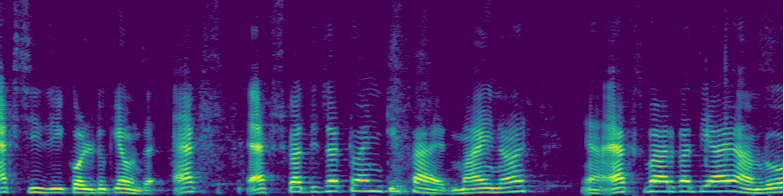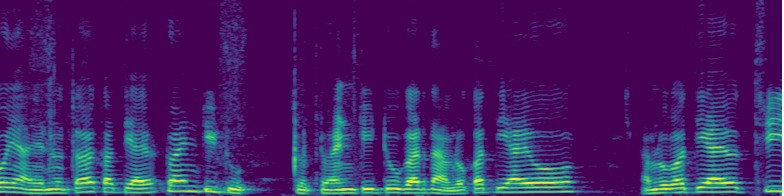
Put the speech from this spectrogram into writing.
एक्स इज इक्वल टु के हुन्छ? एक्स एक्स कति छ? ट्वेन्टी फाइभ माइनस यहाँ एक्स बार कति आयो? हाम्रो यहाँ हेर्नु त कति आयो? Twenty two. So twenty two गर्दा हाम्रो कति आयो? हाम्रो कति आयो? थ्री।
